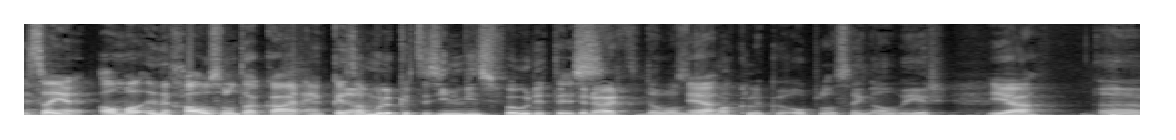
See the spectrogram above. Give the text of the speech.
Sta je allemaal in een chaos rond elkaar. En is Ja. dat moeilijker te zien wiens fout het is. Uiteraard, dat was Ja. de makkelijke oplossing alweer. Ja. Maar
